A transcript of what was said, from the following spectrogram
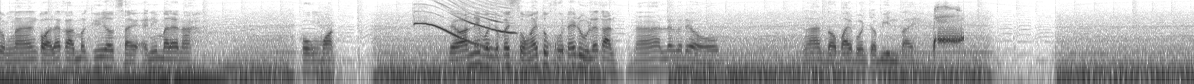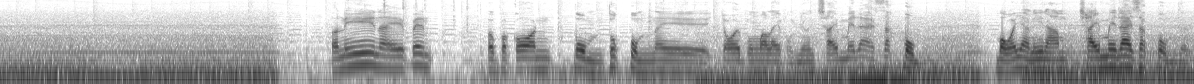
ส่งงานกันก่อนแล้วกัน เมื่อกี้เราใส่อันนี้มาแล้วนะกงมอด เดี๋ยวอันนี้ผมจะไปส่งให้ทุกคนได้ดูแล้วกันนะ แล้วก็เดี๋ยวงานต่อไปผมจะบินไป อนนี้ในเป็นอุปกรณ์ปุ่มทุกปุ่มในจอยพวงมาลัยผมยังใช้ไม่ได้สักปุ่ม บอกว่าอย่างนี้นะใช้ไม่ได้สักปุ่มหนึ่ง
